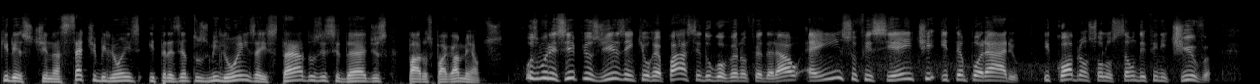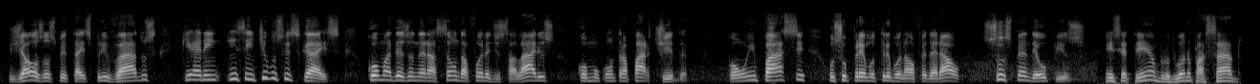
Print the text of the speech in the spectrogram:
que destina 7 bilhões e 300 milhões a estados e cidades para os pagamentos. Os municípios dizem que o repasse do governo federal é insuficiente e temporário e cobram solução definitiva. Já os hospitais privados querem incentivos fiscais, como a desoneração da folha de salários como contrapartida. Com o impasse, o Supremo Tribunal Federal suspendeu o piso. Em setembro do ano passado,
